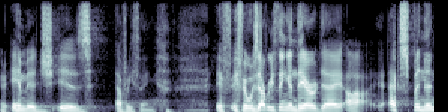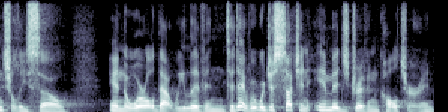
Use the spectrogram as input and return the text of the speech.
Your image is everything. If, if it was everything in their day, uh, exponentially so in the world that we live in today. We're just such an image driven culture, and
